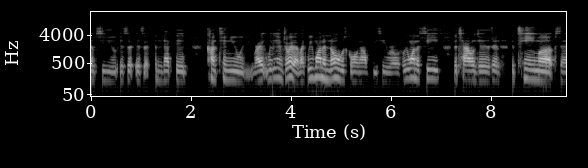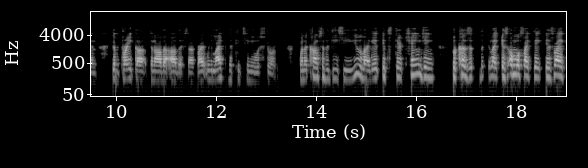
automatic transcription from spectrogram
MCU is a is a connected continuity, right? We enjoy that. Like we want to know what's going on with these heroes. We want to see the challenges and the team ups and the breakups and all the other stuff, right? We like the continuous stories. When it comes to the DCU, like it, it's they're changing because like it's almost like they it's like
